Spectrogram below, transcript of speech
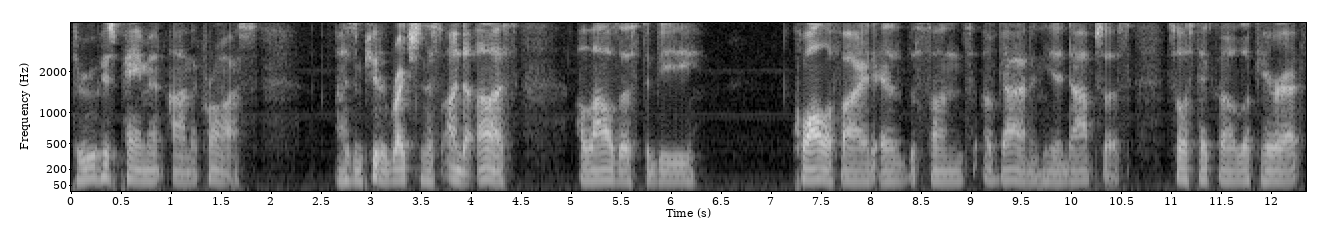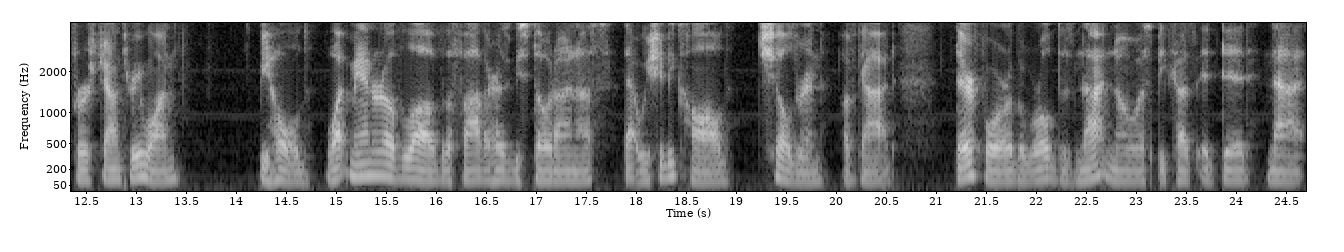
through his payment on the cross. His imputed righteousness unto us allows us to be qualified as the sons of God, and he adopts us. So let's take a look here at 1 John 3 1. Behold, what manner of love the Father has bestowed on us, that we should be called children of God. Therefore, the world does not know us because it did not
